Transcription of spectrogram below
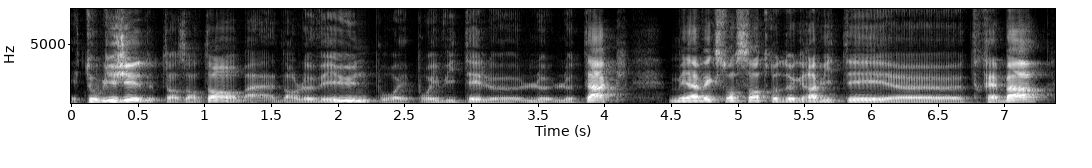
est obligé de temps en temps ben, d'en lever une pour, pour éviter le, le, tacle, mais avec son centre de gravité euh, très bas,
